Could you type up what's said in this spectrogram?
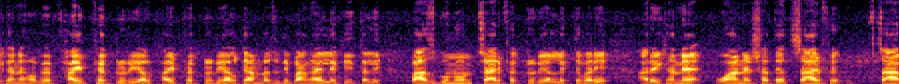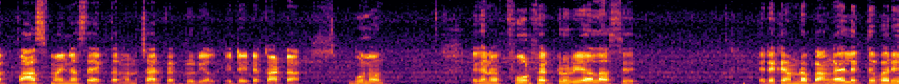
এখানে হবে ফাইভ ফ্যাক্টোরিয়াল ফাইভ ফ্যাক্টোরিয়ালকে আমরা যদি বাংলায় লিখি, তাহলে পাঁচ গুণন চার ফ্যাক্টোরিয়াল লিখতে পারি। আর এখানে ওয়ানের সাথে চার চার পাঁচ মাইনাস এক, তার মানে চার ফ্যাক্টোরিয়াল এটা এটা কাটা গুণন। এখানে ফোর ফ্যাক্টোরিয়াল আছে। এটাকে আমরা বাংলায় লিখতে পারি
